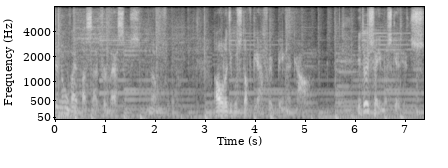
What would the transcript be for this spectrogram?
Hoje não vai passar por lessons, não vou. A aula de Gustavo Guerra foi bem legal. Então é isso aí, meus queridos.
